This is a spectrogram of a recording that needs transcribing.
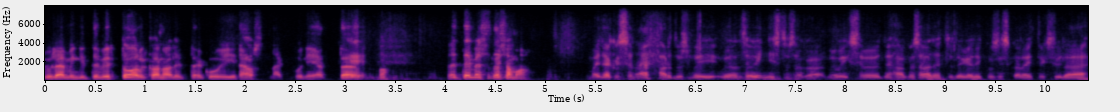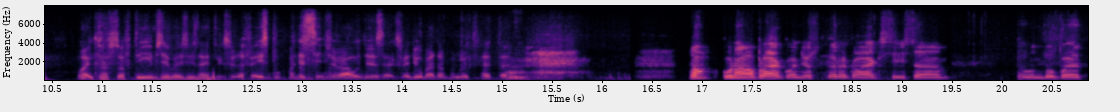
üle mingite virtuaalkanalite kui näost näkku, nii et eh, noh, me teeme sedasama. ma ei tea, kas see on ähvardus või, või on see õnnistus, aga me võiksime teha ka saadet ju tegelikkuses ka näiteks üle Microsoft Teamsi või siis näiteks üle Facebook Messenger audio, see oleks veel jubedam, ma kujutan ette. noh, kuna praegu on just kõrgaeg, siis äh, tundub, et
